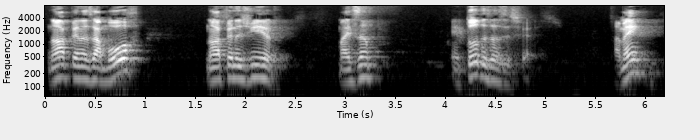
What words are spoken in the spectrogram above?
Não apenas amor, não apenas dinheiro, mas amplo, em todas as esferas. Amém?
